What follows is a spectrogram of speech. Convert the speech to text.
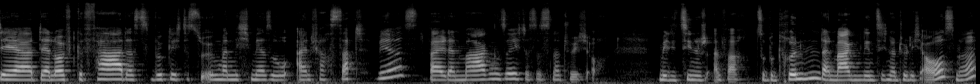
der, der läuft Gefahr, dass wirklich, dass du irgendwann nicht mehr so einfach satt wirst, weil dein Magen sich, das ist natürlich auch medizinisch einfach zu begründen. Dein Magen dehnt sich natürlich aus, ne?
